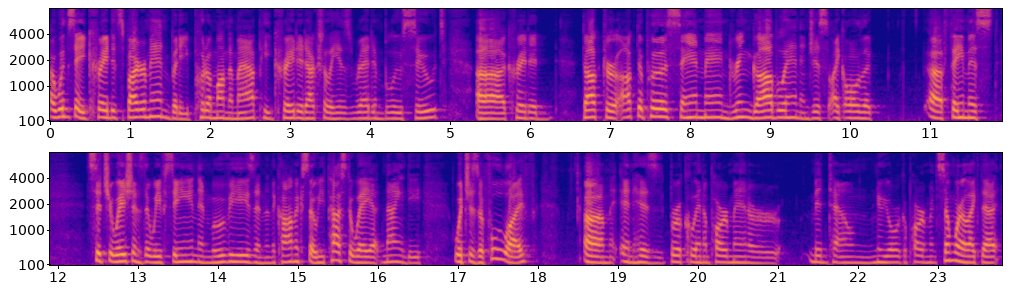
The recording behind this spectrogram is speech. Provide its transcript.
I wouldn't say he created Spider Man, but he put him on the map. He created actually his red and blue suit, uh, created Dr. Octopus, Sandman, Green Goblin, and just like all the uh, famous situations that we've seen in movies and in the comics. So he passed away at 90, which is a full life um, in his Brooklyn apartment or Midtown New York apartment, somewhere like that.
